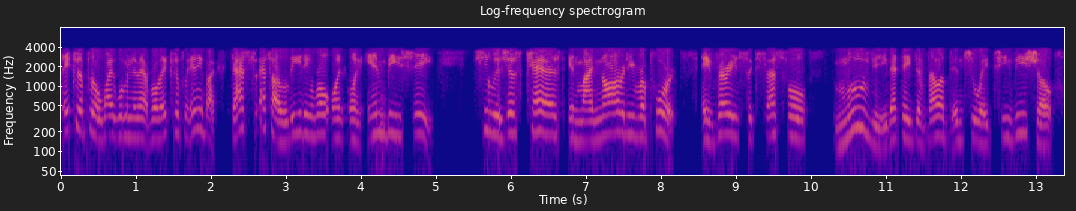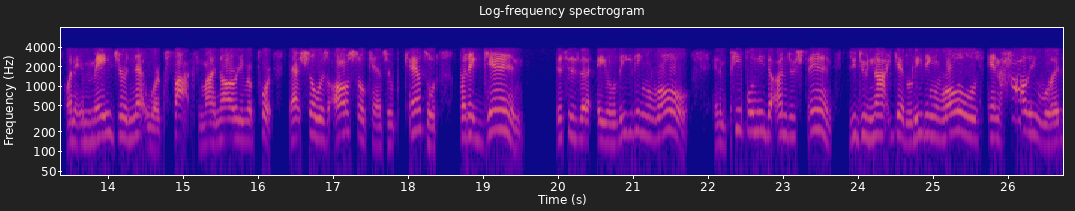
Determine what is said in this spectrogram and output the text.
they could have put a white woman in that role. They could have put anybody. That's that's a leading role on on NBC. She was just cast in Minority Report a very successful movie that they developed into a TV show on a major network, Fox, Minority Report. That show was also canceled, canceled but again, this is a, a leading role. And people need to understand you do not get leading roles in Hollywood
